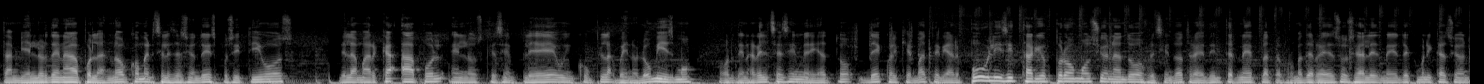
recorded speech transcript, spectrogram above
También le ordena Apple la no comercialización de dispositivos de la marca Apple en los que se emplee o incumpla, bueno, lo mismo, ordenar el cese inmediato de cualquier material publicitario promocionando o ofreciendo a través de internet, plataformas de redes sociales, medios de comunicación,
